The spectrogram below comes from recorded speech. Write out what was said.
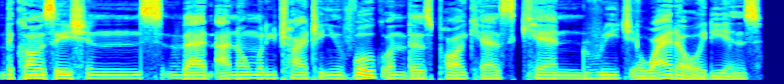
the conversations that I normally try to invoke on this podcast can reach a wider audience.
